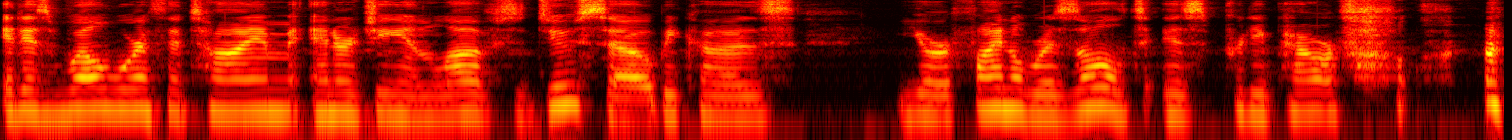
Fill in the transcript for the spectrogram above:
it is well worth the time, energy, and love to do so because your final result is pretty powerful.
